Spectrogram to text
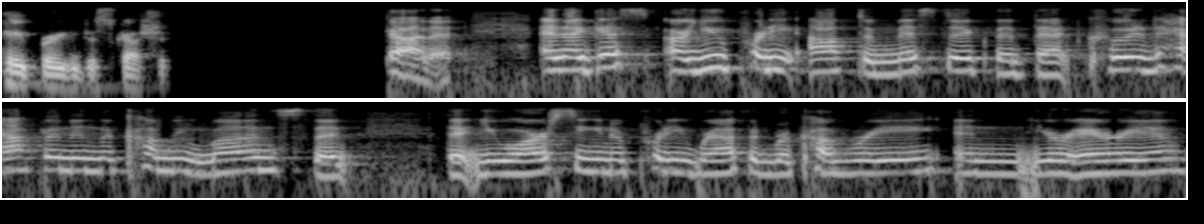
tapering discussion. Got it. And I guess, are you pretty optimistic that that could happen in the coming months, that that you are seeing a pretty rapid recovery in your area?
